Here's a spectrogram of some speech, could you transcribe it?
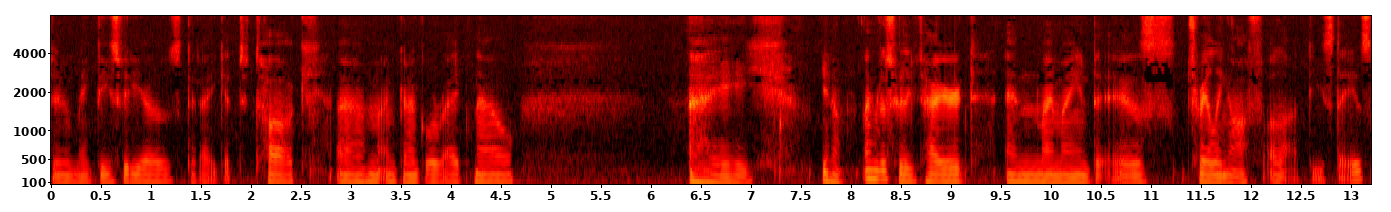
to make these videos, that I get to talk. Um, I'm gonna go right now. I, you know, I'm just really tired, and my mind is trailing off a lot these days.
